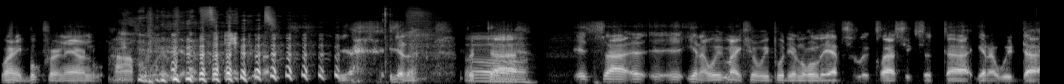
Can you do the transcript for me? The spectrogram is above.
we're only booked for an hour and a half or whatever. You know, yeah, you know. But uh, Oh. It's, uh, it, it- you know, we make sure we put in all the absolute classics that, uh, you know, we'd, uh,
